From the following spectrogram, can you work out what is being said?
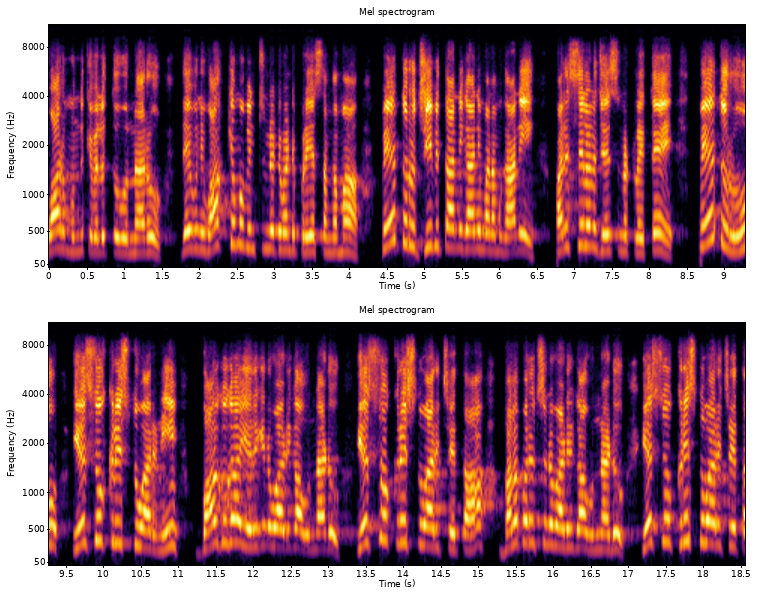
వారు ముందుకు వెళుతూ ఉన్నారు. దేవుని వాక్యము వింటున్నటువంటి ప్రియ సంగమా పేతురు జీవితాన్ని గాని మనం గాని పరిశీలన చేసినట్లయితే పేతురు యేసుక్రీస్తు వారిని బాగుగా ఎరిగిన వాడిగా ఉన్నాడు. యేసుక్రీస్తు వారి చేత బలపరుచిన వాడిగా ఉన్నాడు. యేసుక్రీస్తు వారి చేత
